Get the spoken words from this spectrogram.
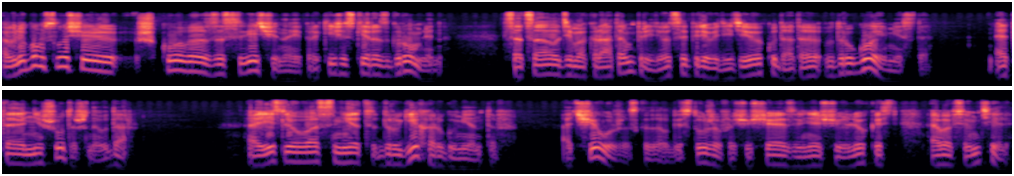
В любом случае, школа засвечена и практически разгромлена. Социал-демократам придется переводить ее куда-то в другое место. Это не шуточный удар». «А если у вас нет других аргументов?» «Отчего же?» — сказал Бестужев, ощущая звенящую легкость во всем теле.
